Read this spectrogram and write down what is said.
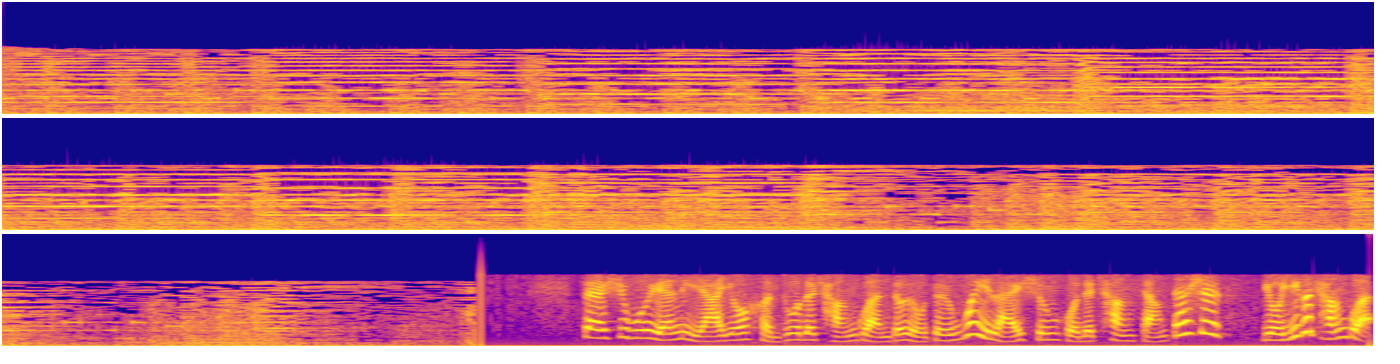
Thank you. 在世博园里啊，有很多的场馆都有对未来生活的畅想，但是有一个场馆，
